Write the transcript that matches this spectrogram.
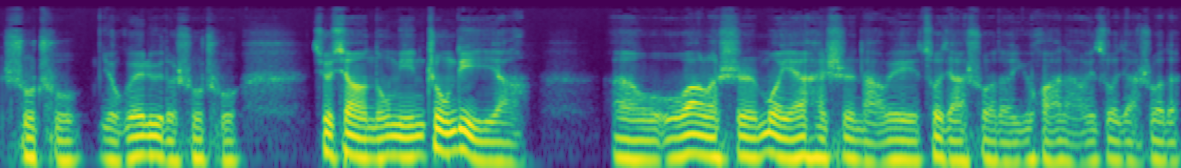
输出，有规律的输出，就像农民种地一样。呃，我我忘了是莫言还是哪位作家说的，余华哪位作家说的，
